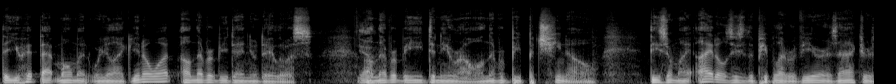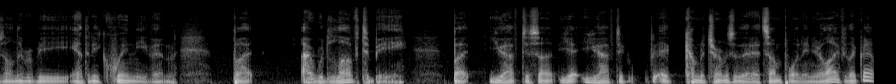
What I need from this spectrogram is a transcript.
That you hit that moment where you're like, you know what? I'll never be Daniel Day Lewis. Yeah. I'll never be De Niro. I'll never be Pacino. These are my idols. These are the people I revere as actors. I'll never be Anthony Quinn, even. But I would love to be. But you have to, you have to uh, come to terms with it at some point in your life. You're like, eh,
